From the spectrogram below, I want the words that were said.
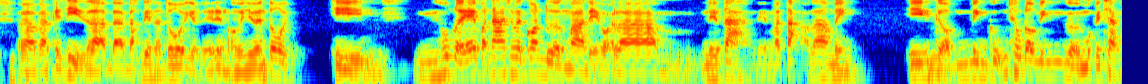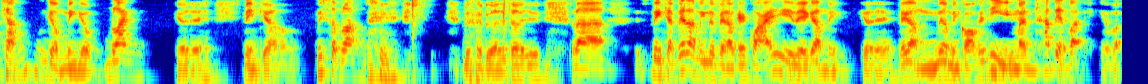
và, và cái gì là đặc đặc biệt là tôi kiểu thế để mọi người nhớ đến tôi thì ừ. lúc đấy em vẫn đang trong cái con đường mà để gọi là nền tảng để mà tạo ra mình thì Ừ. kiểu mình cũng trong đầu mình gửi một cái trang trắng kiểu mình kiểu blank kiểu thế mình kiểu Mr. Blank đùa đùa thế thôi chứ là mình chẳng biết là mình phải làm cái quái gì với cả mình kiểu thế. Với cả bây giờ mình có cái gì mà khác biệt vậy kiểu vậy.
